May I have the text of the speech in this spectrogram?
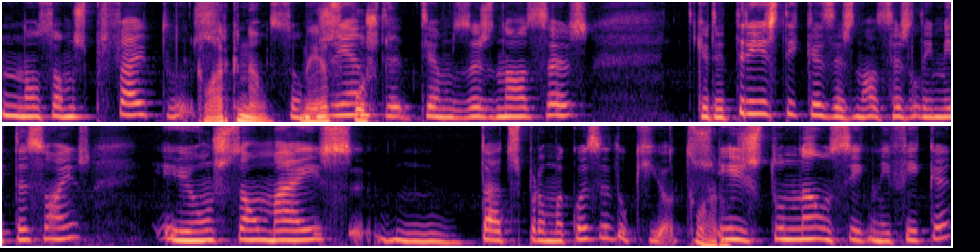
não somos perfeitos. Claro que não. Somos Nem é gente, suposto. temos as nossas características, as nossas limitações e uns são mais dados para uma coisa do que outros. Claro. Isto não significa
